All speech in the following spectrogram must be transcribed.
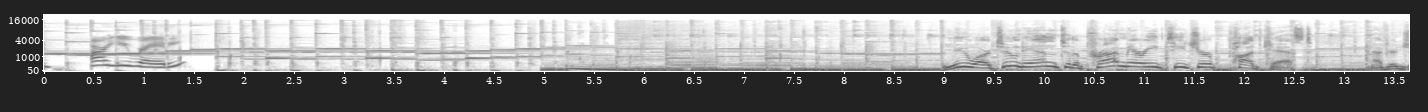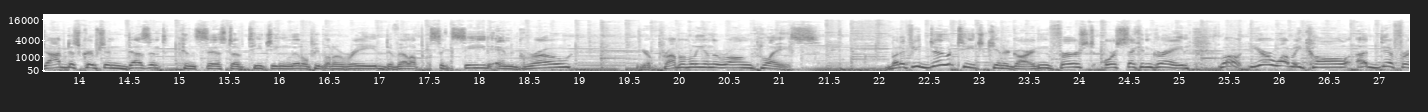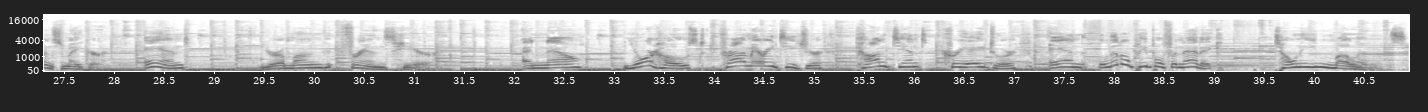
Are you ready? You are tuned in to the Primary Teacher Podcast. Now, if your job description doesn't consist of teaching little people to read, develop, succeed, and grow, you're probably in the wrong place. But if you do teach kindergarten, first, or second grade, well, you're what we call a difference maker. And you're among friends here. And now, your host, primary teacher, content creator, and little people fanatic, Tony Mullins.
